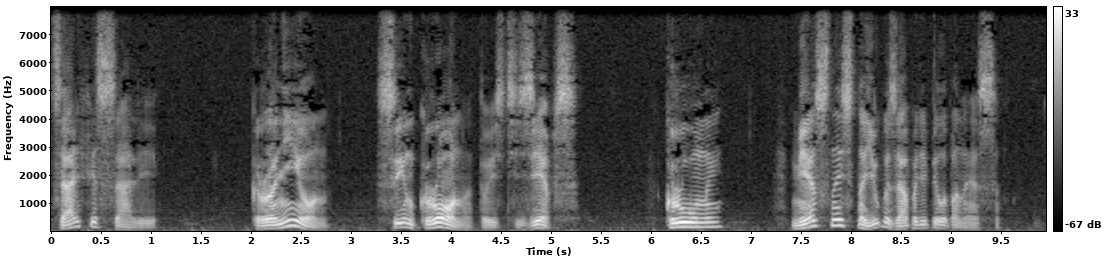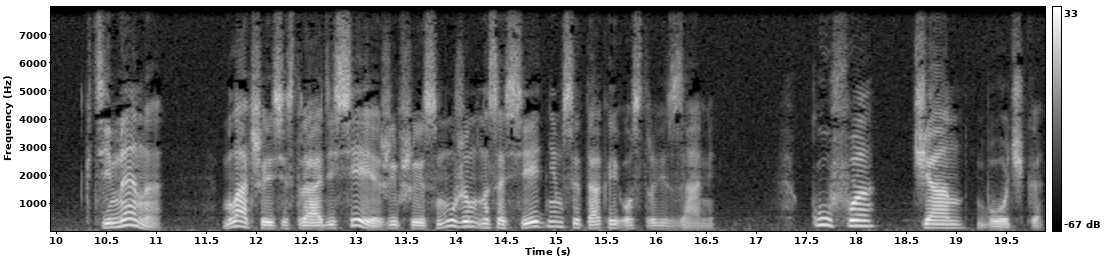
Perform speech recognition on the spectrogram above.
царь Фессалии. Кронион — сын Крона, то есть Зевс. Круны — местность на юго-западе Пелопоннеса. Ктимена — младшая сестра Одиссея, жившая с мужем на соседнем с Итакой острове Зами. Куфа, чан, бочка.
